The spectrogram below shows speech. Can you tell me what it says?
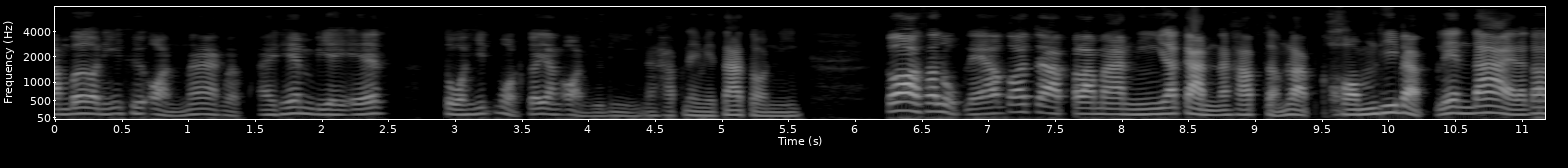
ลัมเบ e อันนี้คืออ่อนมากแบบไอเทม BIS ตัวฮิตหมดก็ยังอ่อนอยู่ดีนะครับ ในเมตาตอนนี้ ก็สรุปแล้วก็จะประมาณนี้ละกันนะครับสำหรับคอมที่แบบเล่นได้แล้วก็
